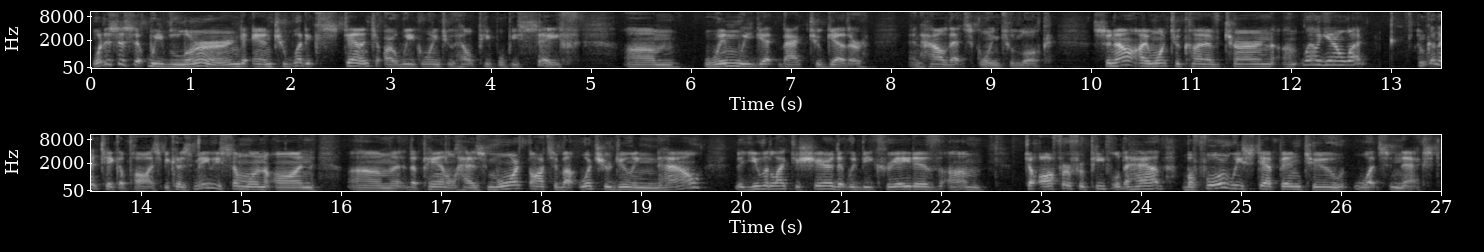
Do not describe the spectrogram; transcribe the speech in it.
What is this that we've learned, and to what extent are we going to help people be safe um, when we get back together and how that's going to look. So now I want to kind of turn, um, well, you know what? I'm going to take a pause because maybe someone on um, the panel has more thoughts about what you're doing now that you would like to share that would be creative um, to offer for people to have before we step into what's next.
